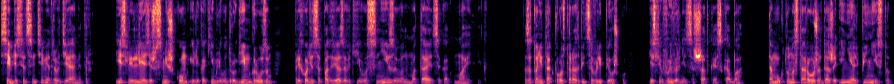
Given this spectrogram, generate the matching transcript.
70 сантиметров диаметр. Если лезешь с мешком или каким-либо другим грузом, приходится подвязывать его снизу, и он мотается, как маятник. Зато не так просто разбиться в лепешку, если вывернется шаткая скоба. Тому, кто настороже, даже и не альпинисту,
